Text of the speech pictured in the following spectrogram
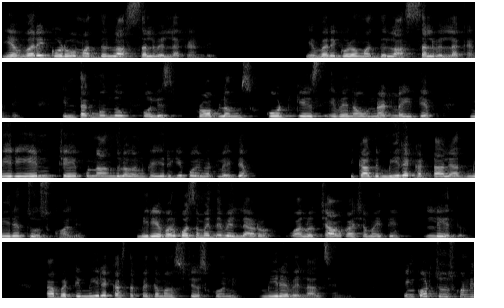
ఎవరి గొడవ మధ్యలో అస్సలు వెళ్ళకండి. ఎవరి గొడవ మధ్యలో అస్సలు వెళ్ళకండి. ఇంతకుముందు పోలీస్ ప్రాబ్లమ్స్ కోర్ట్ కేస్ ఏవైనా ఉన్నట్లయితే మీరు ఏం చేయకుండా అందులో కనుక ఇరిగిపోయినట్లయితే ఇక అది మీరే కట్టాలి అది మీరే చూసుకోవాలి. మీరు ఎవరి కోసం అయితే వెళ్ళారో వాళ్ళు వచ్చే అవకాశం అయితే లేదు. కాబట్టి మీరే కాస్త పెద్ద మనసు చేసుకొని మీరే వెళ్ళాల్సింది. ఇంకోటి చూసుకోండి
